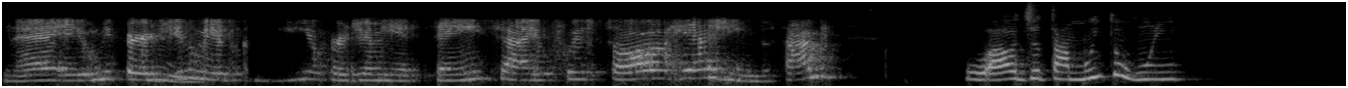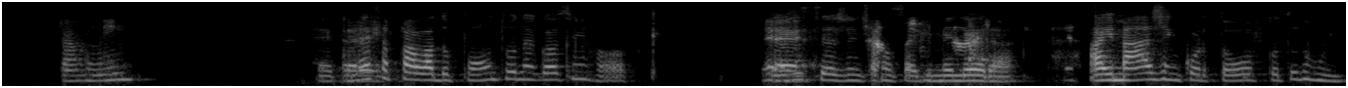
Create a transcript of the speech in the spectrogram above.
né? Eu me perdi no meio do caminho, eu perdi a minha essência, eu fui só reagindo, sabe? O áudio tá muito ruim. Tá ruim? É, começa é. a falar do ponto, o negócio enrosca. É. Ver se a gente consegue melhorar. A imagem cortou, ficou tudo ruim.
